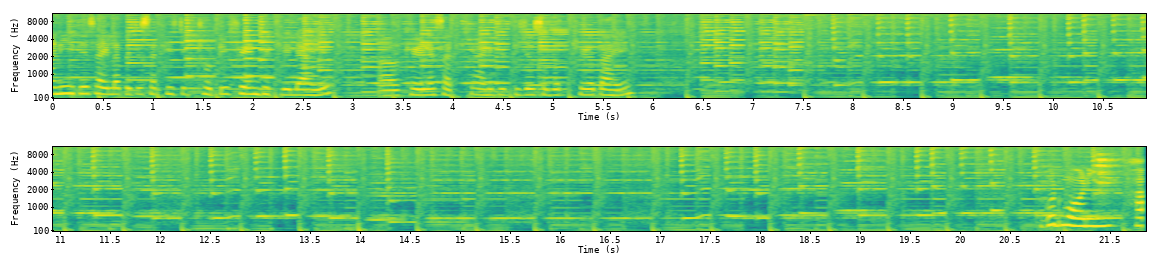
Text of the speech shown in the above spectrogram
आणि इथे साईला त्याच्यासारखीच एक छोटी फ्रेंड भेटलेली आहे खेळण्यासाठी आणि ती तिच्यासोबत खेळत आहे. गुड मॉर्निंग हा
